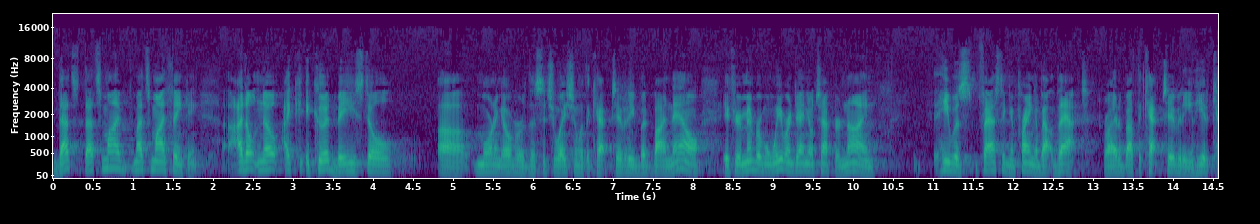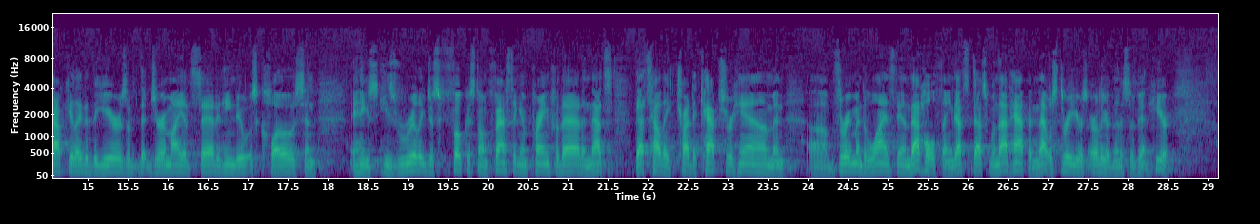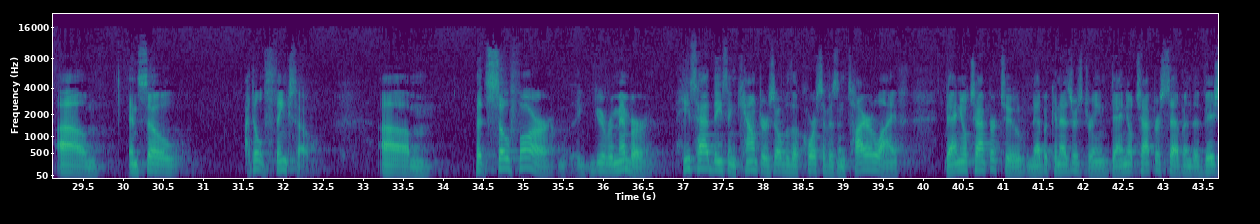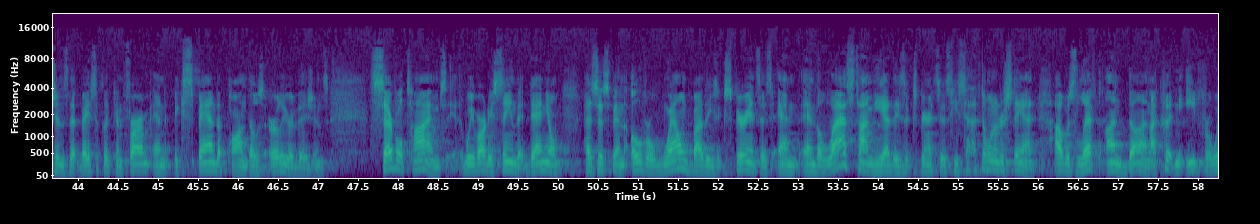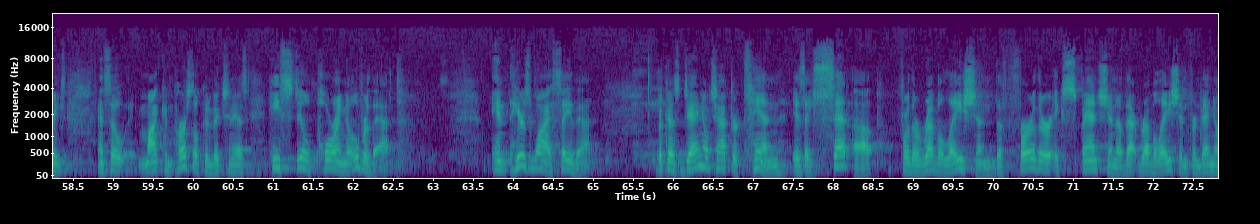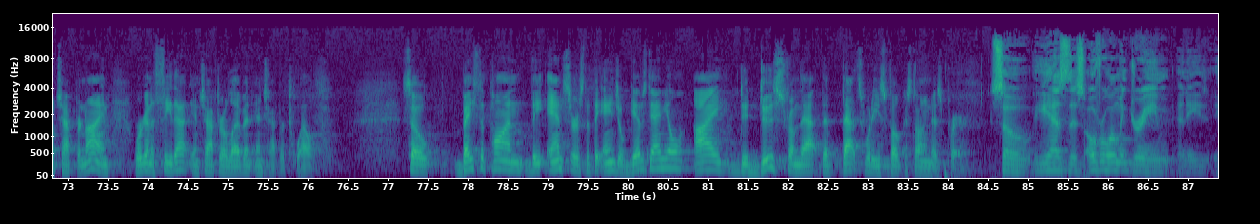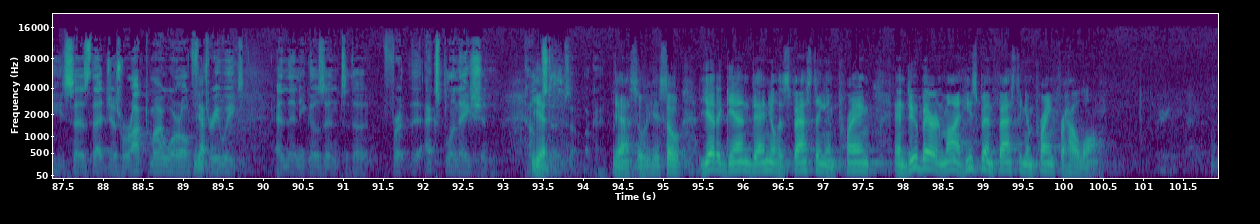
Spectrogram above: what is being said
That's, that's, my, that's my thinking. I don't know. I, it could be he's still uh, mourning over the situation with the captivity, but by now, if you remember when we were in Daniel chapter 9, he was fasting and praying about that, right? About the captivity. And he had calculated the years of, that Jeremiah had said, and he knew it was close. And and he's, he's really just focused on fasting and praying for that. And that's, that's how they tried to capture him and uh, threw him into the lion's den, that whole thing. That's, that's when that happened. And that was three years earlier than this event here. Um, and so I don't think so. Um, but so far, you remember, he's had these encounters over the course of his entire life. Daniel chapter 2, Nebuchadnezzar's dream. Daniel chapter 7, the visions that basically confirm and expand upon those earlier visions. Several times, we've already seen that Daniel has just been overwhelmed by these experiences. And, and the last time he had these experiences, he said, I don't understand. I was left undone. I couldn't eat for weeks. And so, my personal conviction is he's still poring over that. And here's why I say that because Daniel chapter 10 is a setup for the revelation, the further expansion of that revelation from Daniel chapter 9. We're going to see that in chapter 11 and chapter 12. So, based upon the answers that the angel gives Daniel, I deduce from that that that's what he's focused on in his prayer. So, he has this overwhelming dream, and he, he says that just rocked my world for yep. three weeks. And then he goes into the, for the explanation. comes Yes. to him. So, okay. Yeah, so, he- so yet again, Daniel is fasting and praying. And do bear in mind, he's been fasting and praying for how long?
